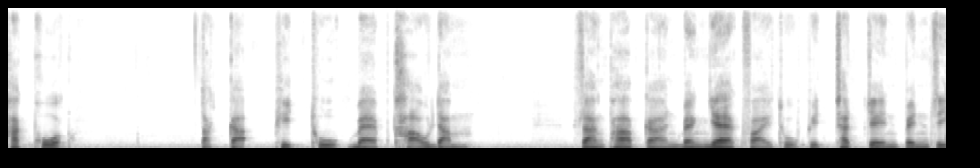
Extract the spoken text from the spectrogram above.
พักพวก ตักกะผิดถูกแบบขาวดำ สร้างภาพการแบ่งแยกฝ่ายถูกผิดชัดเจนเป็นสี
